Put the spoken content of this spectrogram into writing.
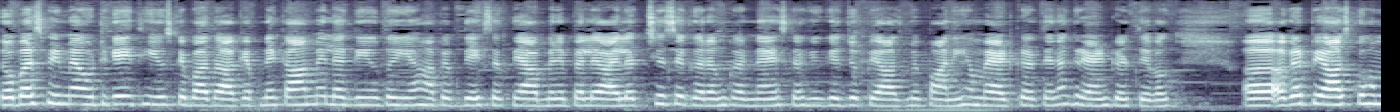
तो बस फिर मैं उठ गई थी उसके बाद आके अपने काम में लग गई हूँ तो यहाँ पे आप देख सकते हैं आप मैंने पहले ऑयल अच्छे से गर्म करना है इसका क्योंकि जो प्याज में पानी हम ऐड करते हैं ना ग्राइंड करते वक्त अगर प्याज को हम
